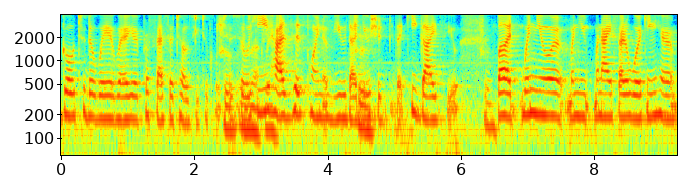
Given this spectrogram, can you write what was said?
go to the way where your professor tells you to go True, to. So exactly. he has his point of view that True. you should like he guides you. True. But when you're when you when I started working here,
